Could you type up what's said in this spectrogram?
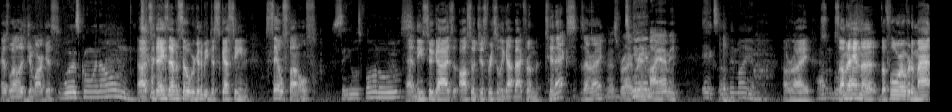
as well as Jamarcus. What's going on? Uh, today's episode, we're going to be discussing sales funnels. Sales funnels. And these two guys also just recently got back from 10X. Is that right? That's right. We're in Miami. X up in Miami. All right. So I'm going to hand the, the floor over to Matt,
